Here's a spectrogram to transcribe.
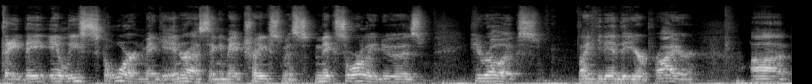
they they at least score and make it interesting and make Trace Mis- McSorley do his heroics like he did the year prior. Uh,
